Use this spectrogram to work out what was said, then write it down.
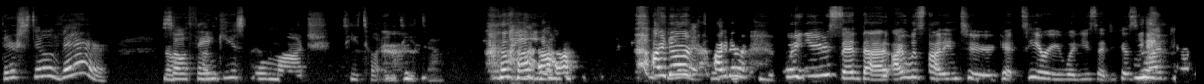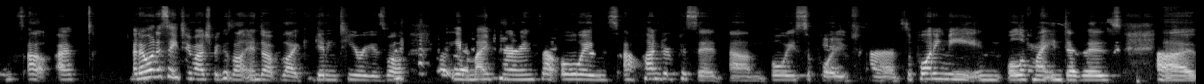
they're still there. So No, thank you so much, Tito and Tita. I know. I know. When you said that, I was starting to get teary when you said because Yeah. my parents. Oh, I, I don't want to say too much because I'll end up like getting teary as well. But yeah, my parents are always a hundred percent, um, always supportive, uh, supporting me in all of my endeavors uh,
